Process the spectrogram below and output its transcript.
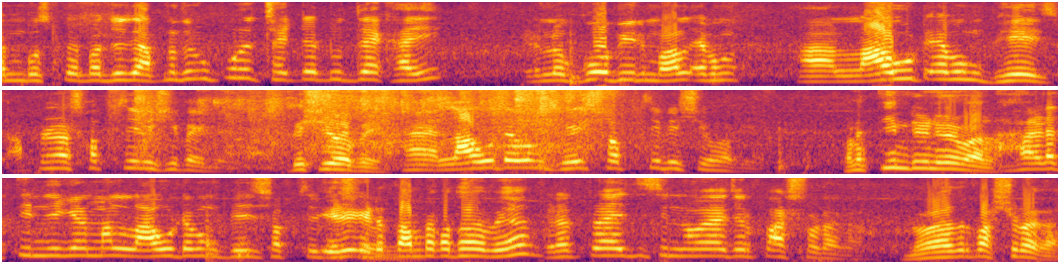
এমবোস পেপার যদি আপনাদের উপরের সাইডটা একটু দেখাই এটা হলো গভীর মাল এবং লাউড এবং ভেজ আপনারা সবচেয়ে বেশি পাইবেন। বেশি হবে। হ্যাঁ লাউড এবং ভেজ সবচেয়ে বেশি হবে। মানে তিন দিনের মাল? হ্যাঁ এটা তিন রিগের মাল লাউড এবং ভেজ সবচেয়ে বেশি এটা দামটা কত হবে এটা প্রাইস দিছি নয় হাজার পাঁচশো টাকা। নয় হাজার পাঁচশো টাকা?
